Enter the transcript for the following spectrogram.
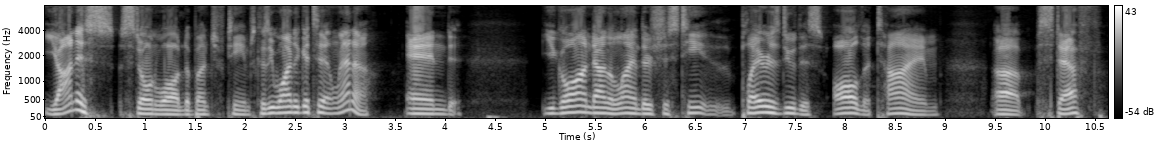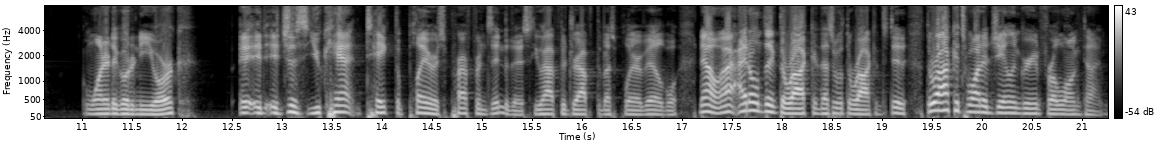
Giannis stonewalled a bunch of teams because he wanted to get to Atlanta. And you go on down the line, there's just team players do this all the time uh, Steph wanted to go to New York. It, it, it, just you can't take the player's preference into this. You have to draft the best player available. Now, I, I don't think the Rockets. That's what the Rockets did. The Rockets wanted Jalen Green for a long time,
